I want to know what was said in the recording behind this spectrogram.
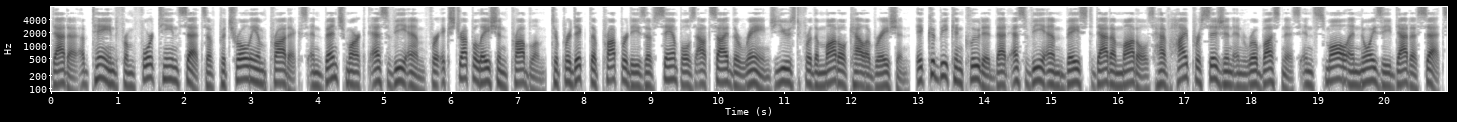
data obtained from 14 sets of petroleum products and benchmarked SVM for extrapolation problem to predict the properties of samples outside the range used for the model calibration. It could be concluded that SVM-based data models have high precision and robustness in small and noisy data sets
